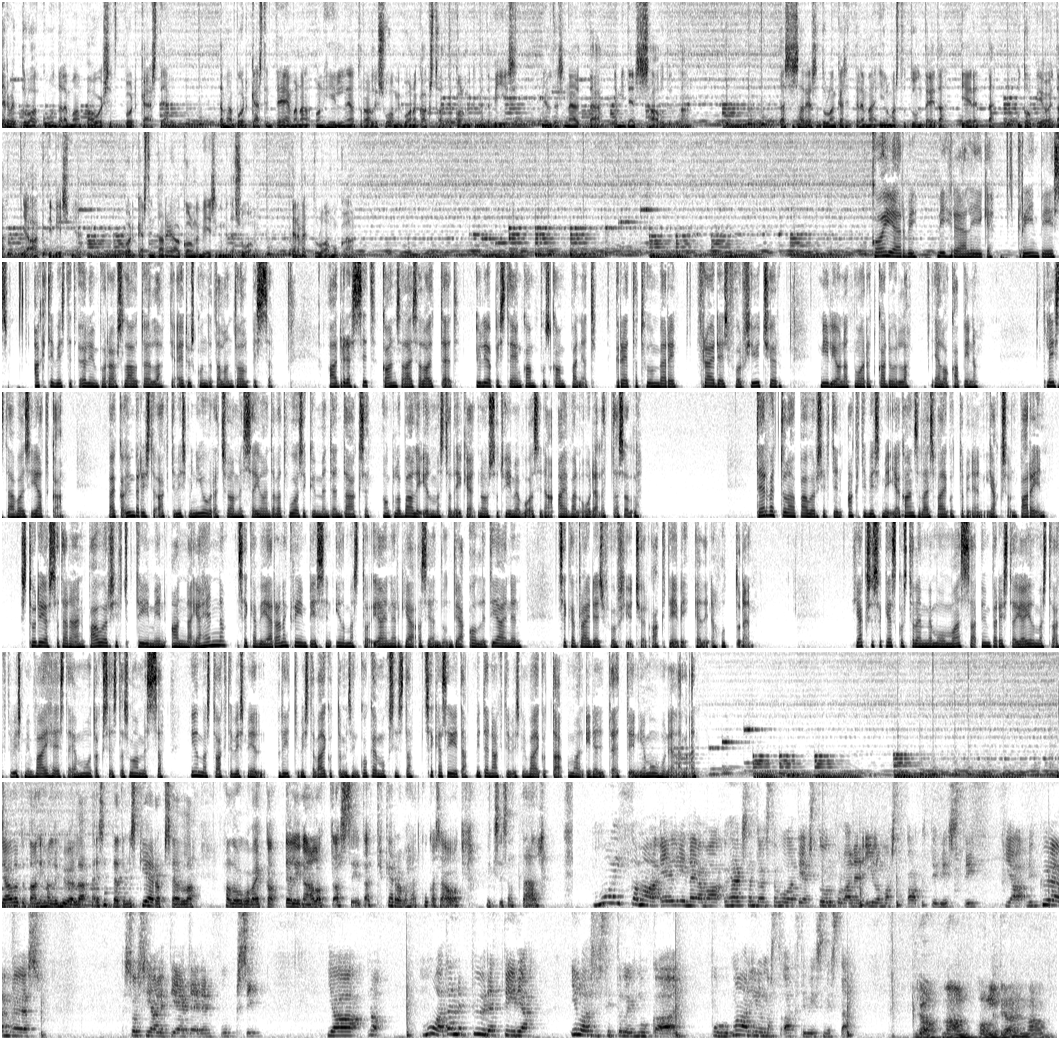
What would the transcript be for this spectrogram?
Tervetuloa kuuntelemaan PowerShift-podcastia. Tämän podcastin teemana on hiilineutraali Suomi vuonna 2035. Miltä se näyttää ja miten se saavutetaan. Tässä sarjassa tullaan käsittelemään ilmastotunteita, tiedettä, utopioita ja aktivismia. Podcastin tarjoaa 350 Suomi. Tervetuloa mukaan. Koijärvi, Vihreä liike, Greenpeace, aktivistit öljynporauslautoilla ja eduskuntatalon tolpissa. Adressit, kansalaisaloitteet, yliopistojen kampuskampanjat, Greta Thunberg, Fridays for Future, miljoonat nuoret kaduilla, elokapina. Listaa voisi jatkaa. Vaikka ympäristöaktivismin juuret Suomessa juontavat vuosikymmenten taakse, on globaali ilmastoliike noussut viime vuosina aivan uudelle tasolle. Tervetuloa PowerShiftin aktivismi- ja kansalaisvaikuttaminen jakson pariin. Studiossa tänään PowerShift-tiimiin Anna ja Henna sekä vieraana Greenpeacein ilmasto- ja energia-asiantuntija Olli Tiainen sekä Fridays for Future-aktiivi Elina Huttunen. Jaksossa keskustelemme muun muassa ympäristö- ja ilmastoaktivismin vaiheista ja muutoksesta Suomessa, ilmastoaktivismiin liittyvistä vaikuttamisen kokemuksista sekä siitä, miten aktivismi vaikuttaa omaan identiteettiin ja muuhun elämään. Ja aloitetaan ihan lyhyellä esittäytymiskierroksella. Haluatko vaikka Elina aloittaa siitä, että kerro vähän, että kuka sä oot ja miksi sä oot täällä? Moikka, mä oon Elina ja mä oon 19-vuotias turkulainen ilmastoaktivisti ja nykyään myös sosiaalitieteiden fuksi. Ja no, mua tänne pyydettiin ja iloisesti tulin mukaan puhumaan ilmastoaktivismista. Joo, mä oon Olli Tiainen, mä oon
